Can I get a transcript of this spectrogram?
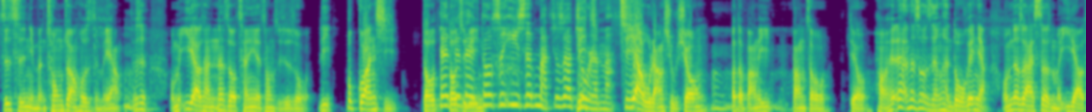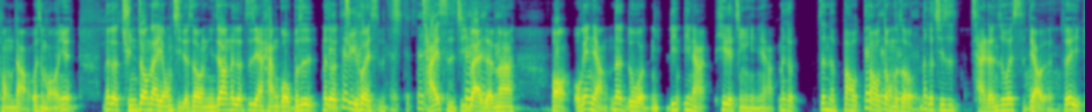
支持你们冲撞或是怎么样，就是我们医疗团那时候成立的宗旨就是说，你不关系都都是都是医生嘛，就是要救人嘛。既要五郎手凶，我都帮你帮走。丢好，那那时候人很多。我跟你讲，我们那时候还设什么医疗通道？为什么？因为那个群众在拥挤的时候，你知道那个之前韩国不是那个聚会是踩死几百人吗？哦，我跟你讲，那如果你你你拿 hit 的情形下，那个真的暴暴动的时候，那个其实踩人是会死掉的。所以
